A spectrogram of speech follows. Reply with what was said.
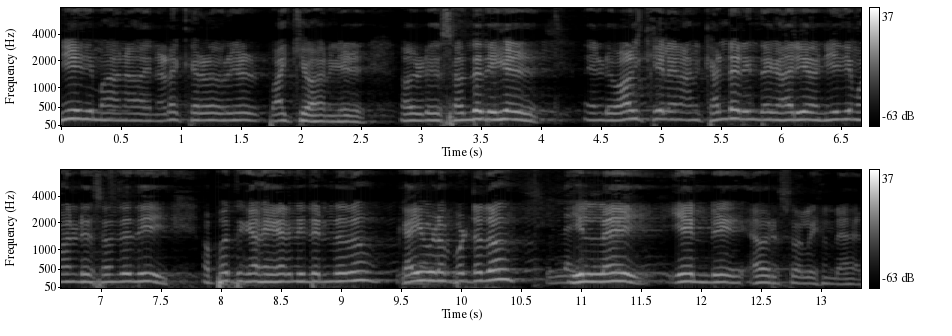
நீதிமானாய் நடக்கிறவர்கள் பாக்கியவான்கள். அவருடைய சந்ததிகள் என்னுடைய வாழ்க்கையில நான் கண்டறிந்த காரியம் நீதிமானுடைய சந்ததி அப்பத்துக்காக இறந்து தெரிந்ததும் கைவிடப்பட்டதும் இல்லை. என்று அவர் சொல்லுகின்றார்.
